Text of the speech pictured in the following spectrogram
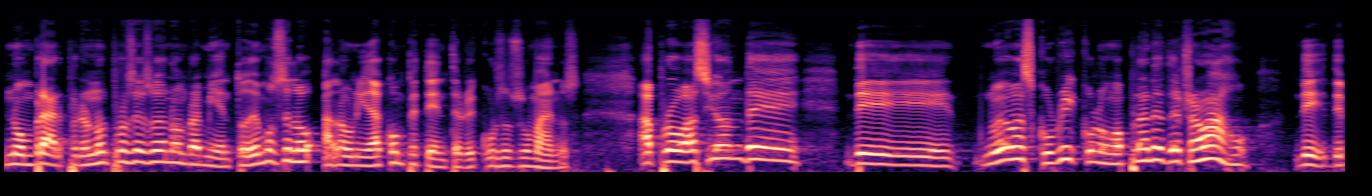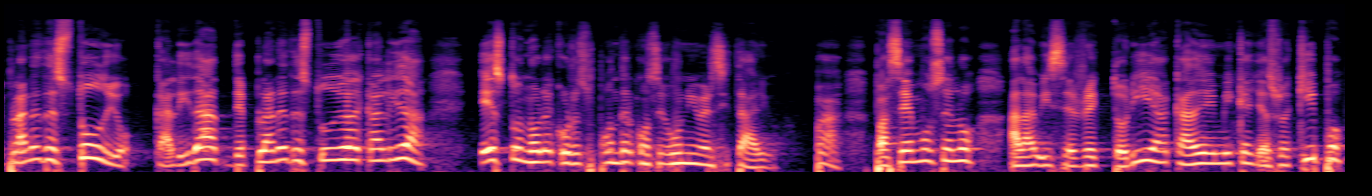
nombrar, pero no el proceso de nombramiento, démoselo a la unidad competente, recursos humanos. Aprobación de, de nuevas currículum o planes de trabajo, de, planes de estudio, calidad, de planes de estudio de calidad. Esto no le corresponde al consejo universitario pasémoselo a la vicerrectoría académica y a su equipo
